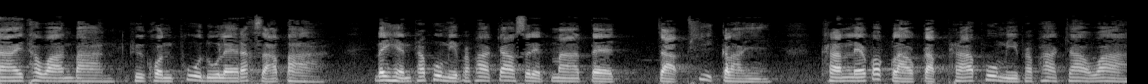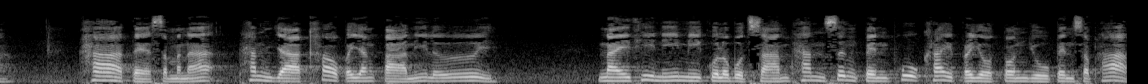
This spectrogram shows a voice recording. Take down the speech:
นายทวารบาลคือคนผู้ดูแลรักษาป่า ได้เห็นพระผู้มีพระภาคเจ้าเสด็จมาแต่จากที่ไกล ครั้นแล้วก็กล่าวกับพระผู้มีพระภาคเจ้าว่าข้าแต่สมณะท่านอยากเข้าไปยังป่านี้เลย ในที่นี้มีกุลบุตรสามท่าน ซึ่งเป็นผู้ใคร่ประโยชน์ตนอยู่เป็นสภาพ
